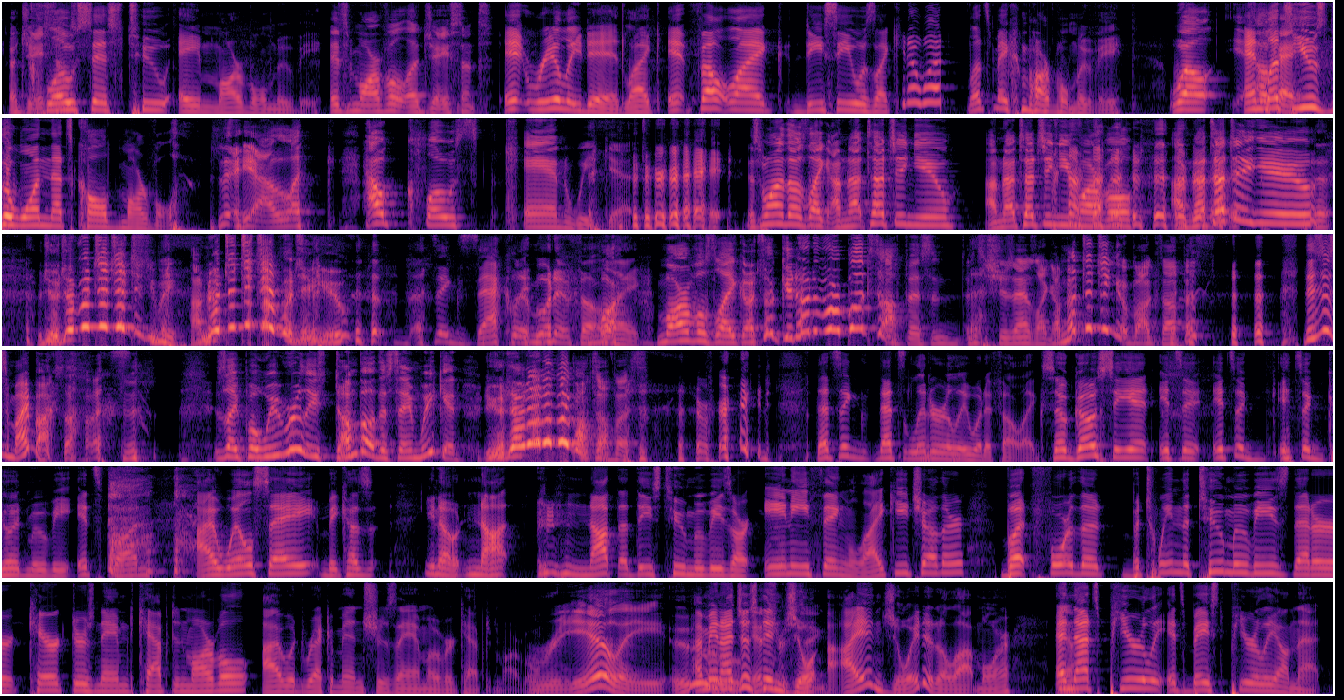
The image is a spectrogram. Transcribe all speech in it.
adjacent. closest to a Marvel movie. It's Marvel adjacent. It really did. Like it felt like DC was like, you know what? Let's make a Marvel movie, Well, and let's use the one that's called Marvel. yeah, like how close can we get? right. It's one of those like I'm not touching you. I'm not touching you, Marvel. I'm not touching you. I'm not touching you. That's exactly what it felt Mar- like. Marvel's like, I took it out of our box office, and Shazam's like, I'm not touching your box office. This is my box office. It's like, but we released Dumbo the same weekend. You got it out of my box office. right. That's a, that's literally what it felt like. So go see it. It's a it's a it's a good movie. It's fun. I will say because you know not not that these two movies are anything like each other, but for the between the two movies that are characters named Captain Marvel, I would recommend Shazam over Captain Marvel. Really? Ooh, I mean, I just enjoy. I enjoyed it a lot more. And Yeah. that's purely it's based purely on that.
